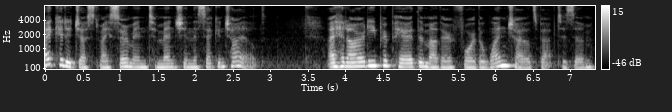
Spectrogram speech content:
I could adjust my sermon to mention the second child. I had already prepared the mother for the one child's baptism.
